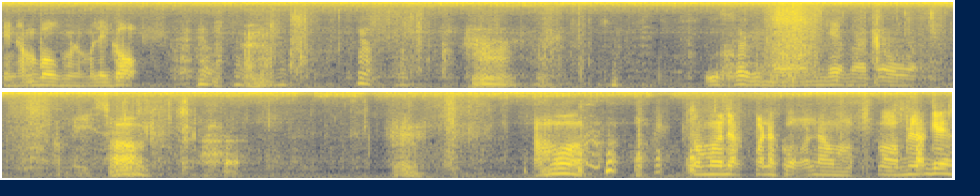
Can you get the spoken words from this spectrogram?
Inambog mo na maligo. Isa rin na hindi matawa. Isog. Kamu. Tumadak pa na kung ng mga vlogger.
